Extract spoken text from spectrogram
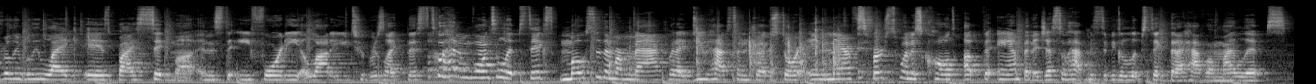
really, really like is by Sigma, and it's the E40. A lot of YouTubers like this. Let's go ahead and go on to lipsticks. Most of them are MAC, but I do have some drugstore in there. This first one is called Up the Amp, and it just so happens to be the lipstick that I have on my lips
